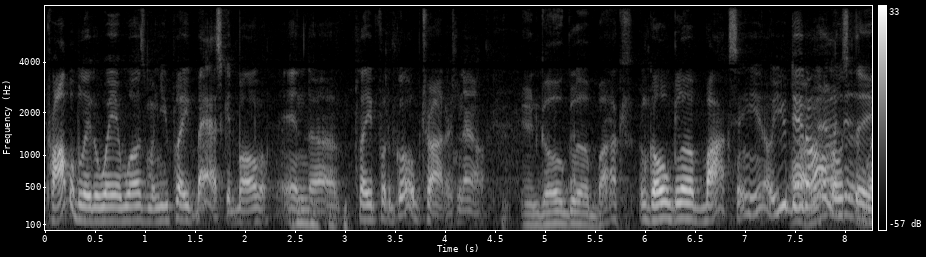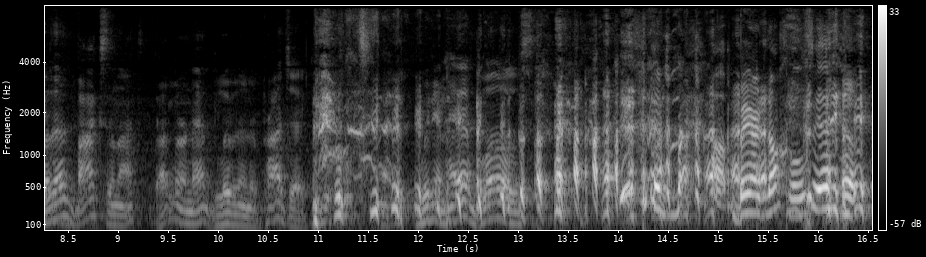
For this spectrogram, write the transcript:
Probably the way it was when you played basketball and uh, played for the Globetrotters. Now, And Gold Glove boxing. Gold Glove boxing. You know, you did Well, all those did- things. Well, that's boxing. I, I learned that living in a project. we didn't have gloves. Bare knuckles. Yeah.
